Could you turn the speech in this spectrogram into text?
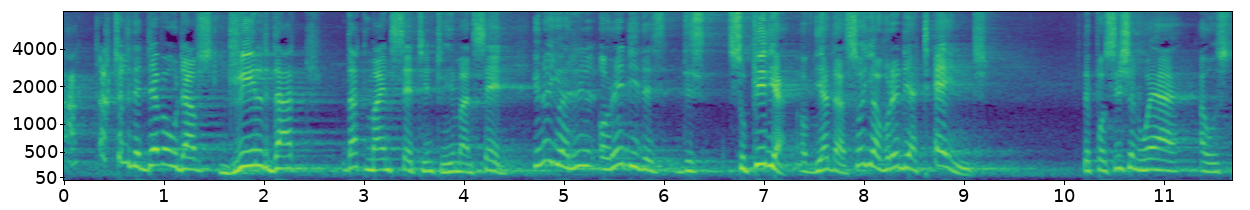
actually, the devil would have drilled that, that mindset into him and said, You know, you are already this, this superior of the others, so you have already attained the position where I was,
